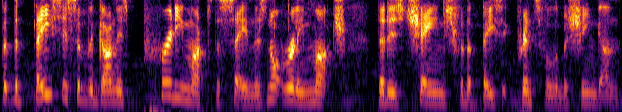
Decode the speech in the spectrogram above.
But the basis of the gun is pretty much the same. There's not really much that is changed for the basic principle of machine gun.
